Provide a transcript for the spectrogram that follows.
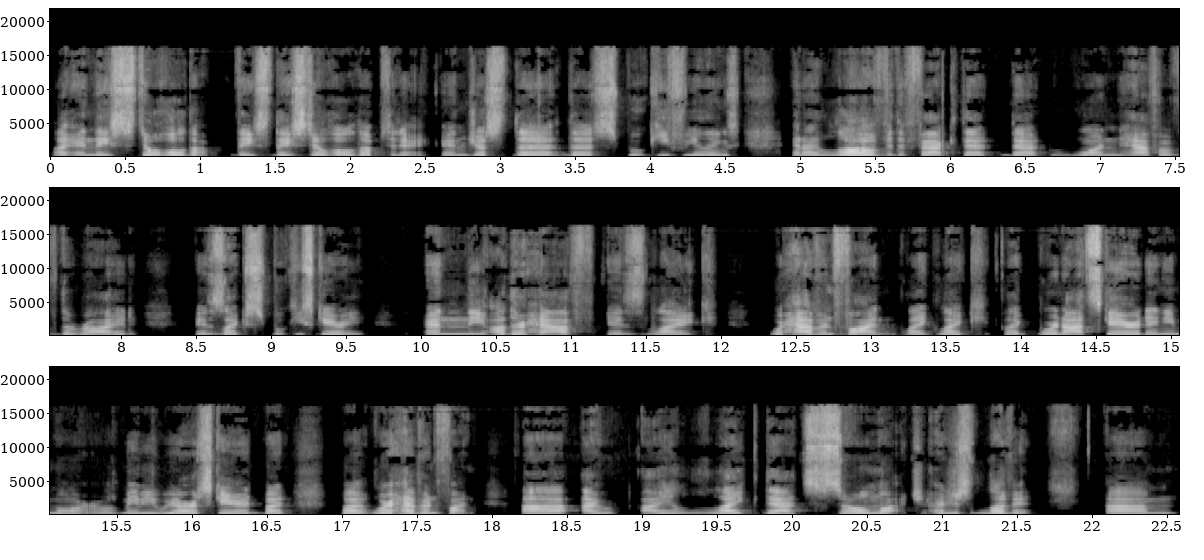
like, and they still hold up they they still hold up today and just the the spooky feelings and i love the fact that that one half of the ride is like spooky scary and the other half is like we're having fun like like like we're not scared anymore well maybe we are scared but but we're having fun uh, I I like that so much. I just love it. Um,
